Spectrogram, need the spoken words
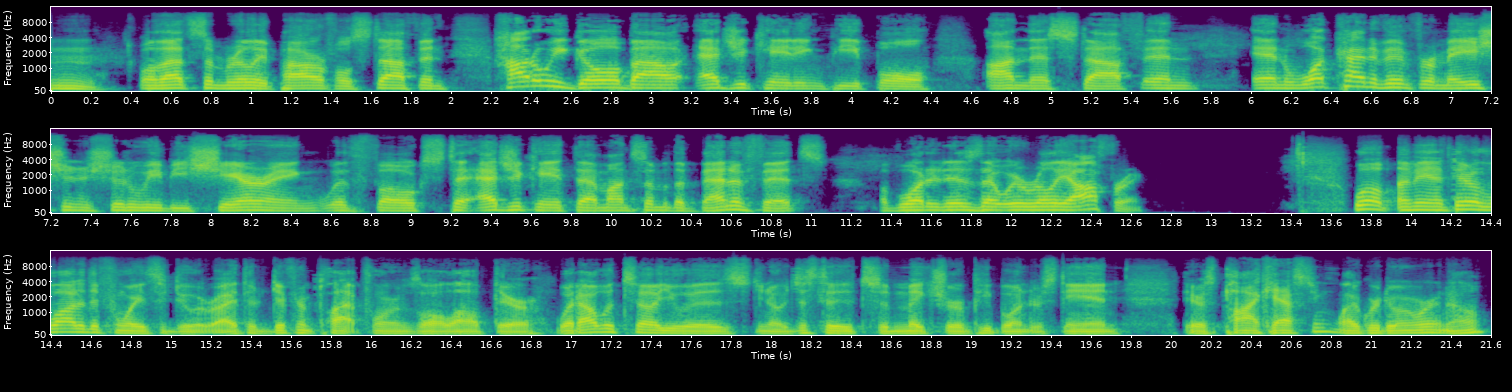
Mm. Well, that's some really powerful stuff. And how do we go about educating people on this stuff? And and what kind of information should we be sharing with folks to educate them on some of the benefits of what it is that we're really offering? Well, I mean, there are a lot of different ways to do it, right? There are different platforms all out there. What I would tell you is, you know, just to, to make sure people understand, there's podcasting, like we're doing right now.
